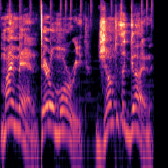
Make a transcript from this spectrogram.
my man, Daryl Morey, jumped the gun,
